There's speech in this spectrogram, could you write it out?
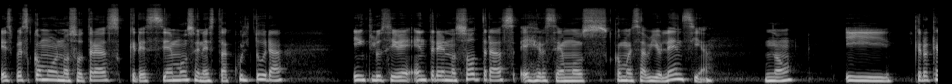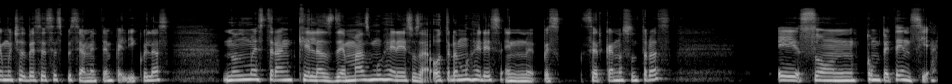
es pues como nosotras crecemos en esta cultura, inclusive entre nosotras ejercemos como esa violencia, ¿no? Y creo que muchas veces, especialmente en películas, nos muestran que las demás mujeres, o sea, otras mujeres en, pues, cerca de nosotras, eh, son competencia,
